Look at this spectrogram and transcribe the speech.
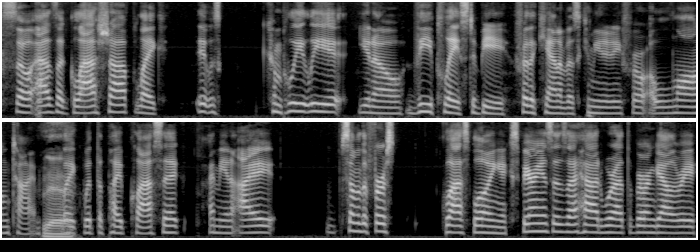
So as a glass shop, like it was completely, you know, the place to be for the cannabis community for a long time. Yeah. Like with the Pipe Classic, I mean, I some of the first glass blowing experiences I had were at the Burn Gallery.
